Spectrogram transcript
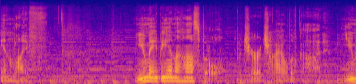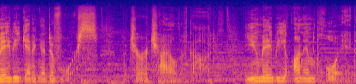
in life. You may be in the hospital but you're a child of God. You may be getting a divorce, but you're a child of God. You may be unemployed,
